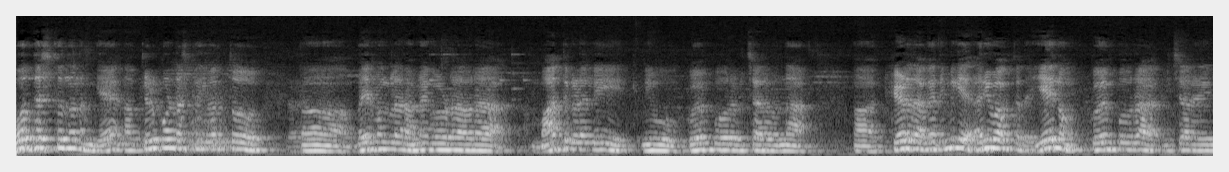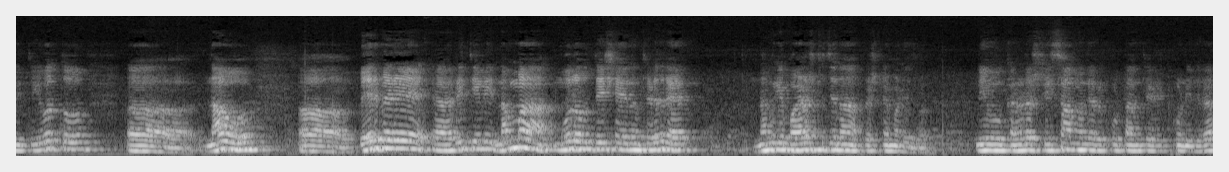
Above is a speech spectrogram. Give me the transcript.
ಓದಷ್ಟು ನಮ್ಗೆ ನಾವು ತಿಳ್ಕೊಂಡಷ್ಟು ಇವತ್ತು ಬೈರ್ಮಂಗ್ಲ ರಾಮೇಗೌಡ ಅವರ ಮಾತುಗಳಲ್ಲಿ ನೀವು ಕುವೆಂಪು ಅವರ ವಿಚಾರವನ್ನ ಕೇಳಿದಾಗ ನಿಮಗೆ ಅರಿವಾಗ್ತದೆ. ಏನು ಕುವೆಂಪು ಅವರ ವಿಚಾರ ಏನಿತ್ತು? ಇವತ್ತು ನಾವು ಬೇರೆ ಬೇರೆ ರೀತಿಯಲ್ಲಿ ನಮ್ಮ ಮೂಲ ಉದ್ದೇಶ ಏನಂತ ಹೇಳಿದ್ರೆ, ನಮಗೆ ಬಹಳಷ್ಟು ಜನ ಪ್ರಶ್ನೆ ಮಾಡಿದ್ರು. ನೀವು ಕನ್ನಡ ಶ್ರೀಸಾಮಾನ್ಯರ ಕೂಟ ಅಂತ ಹೇಳಿ ಇಟ್ಕೊಂಡಿದ್ದೀರಾ?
